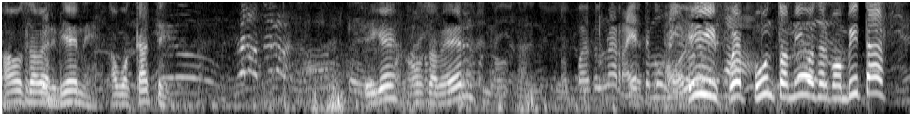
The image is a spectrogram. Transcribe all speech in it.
Vamos a ver, viene. Aguacate. Sigue, vamos a ver. Este. Y fue punto, amigos, del Bombitas.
